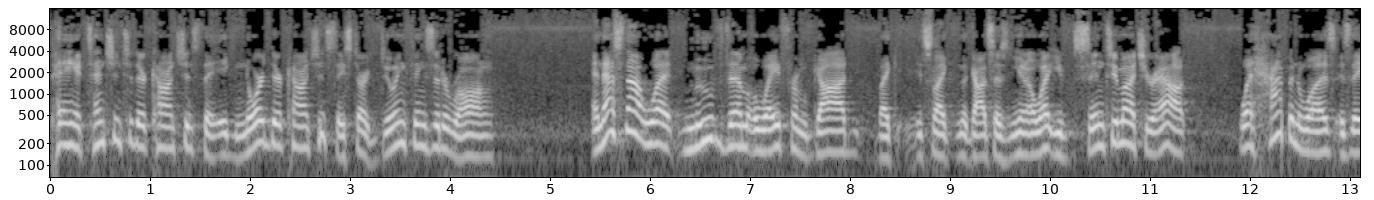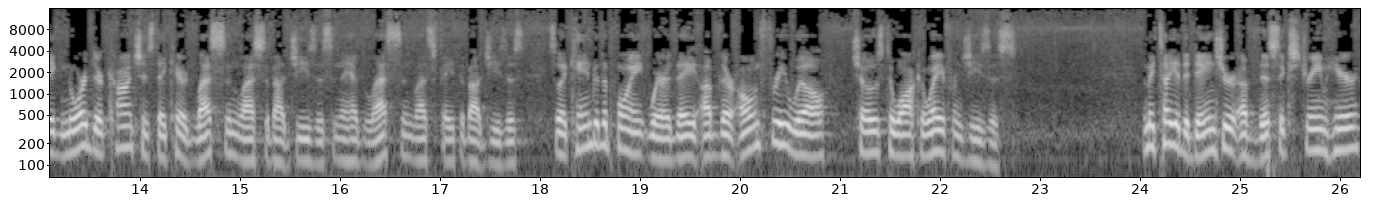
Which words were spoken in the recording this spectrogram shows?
paying attention to their conscience. They ignored their conscience. They start doing things that are wrong. And that's not what moved them away from God. Like it's like God says, you know what, you've sinned too much, you're out. What happened was is they ignored their conscience. They cared less and less about Jesus, and they had less and less faith about Jesus. So it came to the point where they, of their own free will, chose to walk away from Jesus. Let me tell you the danger of this extreme here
